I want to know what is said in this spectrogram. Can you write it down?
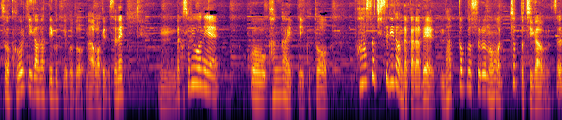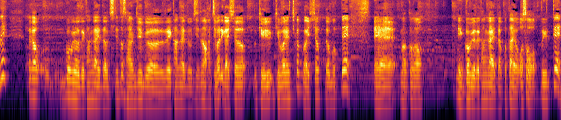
そのクオリティが上がっていくっていうことなわけですよね。うん。だからそれをね、こう考えていくと、ファーストチス理論だからで納得するのもちょっと違うんですよね。だから5秒で考えた打ち手と30秒で考えた打ち手の8割が一緒、9, 9割近くが一緒って思って、えーまあこの、ね、5秒で考えた答えを押そうと言って、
